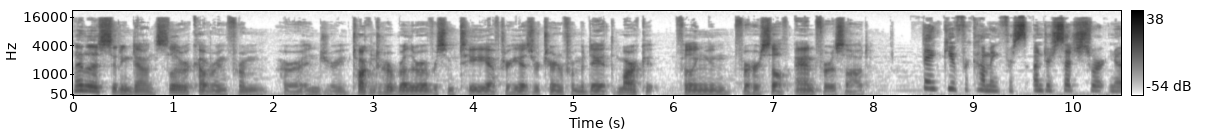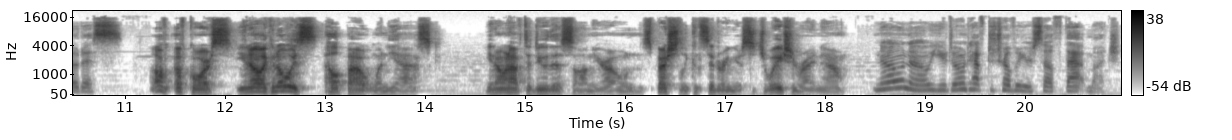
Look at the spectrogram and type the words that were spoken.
Layla is sitting down, still recovering from her injury, talking to her brother over some tea after he has returned from a day at the market, filling in for herself and for Assad. Thank you for coming for under such short notice. Of, of course, you know, I can always help out when you ask. You don't have to do this on your own, especially considering your situation right now. No, no, you don't have to trouble yourself that much.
